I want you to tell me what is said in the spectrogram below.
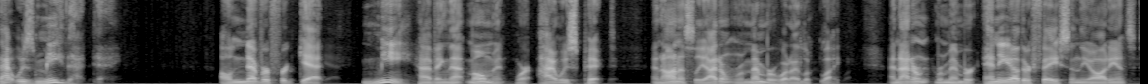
That was me that day. I'll never forget me having that moment where I was picked. And honestly, I don't remember what I looked like. And I don't remember any other face in the audience.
